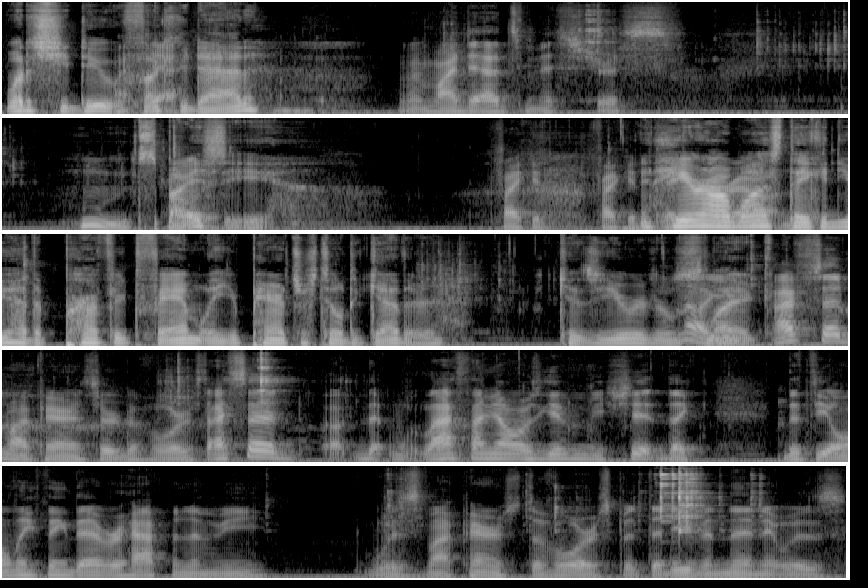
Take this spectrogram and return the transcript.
What did she do? My Fuck dad. your dad? My dad's mistress. Hmm, spicy. If I could, if I could. And here I was thinking you had the perfect family. Your parents are still together. Because you were just No, you- like, I've said my parents are divorced. I said uh, last time y'all was giving me shit like that. The only thing that ever happened to me was my parents' divorce, but that even then it was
